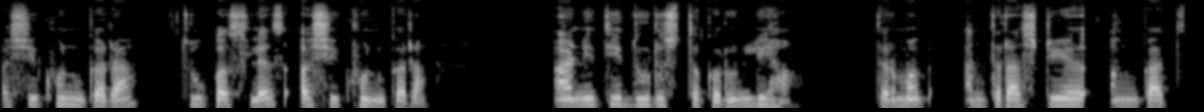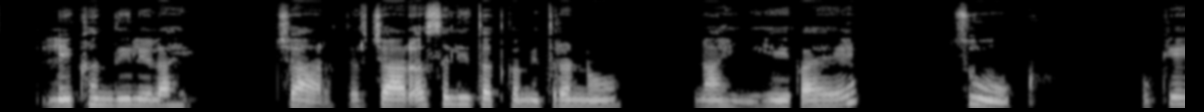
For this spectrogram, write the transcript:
अशी खून करा चूक असल्यास अशी खून करा आणि ती दुरुस्त करून लिहा. तर मग आंतरराष्ट्रीय अंकात लेखन दिलेलं आहे. चार. तर चार असं लिहितात का मित्रांनो? नाही. हे काय आहे? चूक. ओके?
